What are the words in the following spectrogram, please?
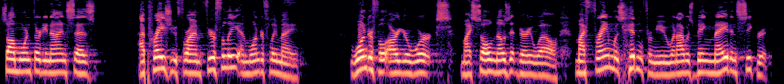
Psalm 139 says, I praise you for I am fearfully and wonderfully made. Wonderful are your works. My soul knows it very well. My frame was hidden from you when I was being made in secret,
